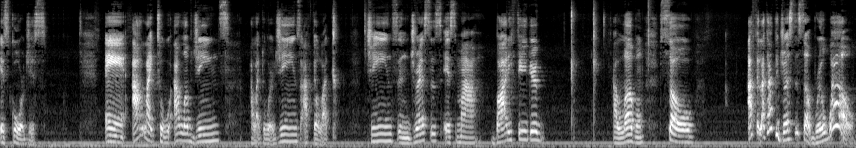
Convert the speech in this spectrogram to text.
It's gorgeous. And I like to, I love jeans. I like to wear jeans. I feel like jeans and dresses is my body figure. I love them. So I feel like I could dress this up real well.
